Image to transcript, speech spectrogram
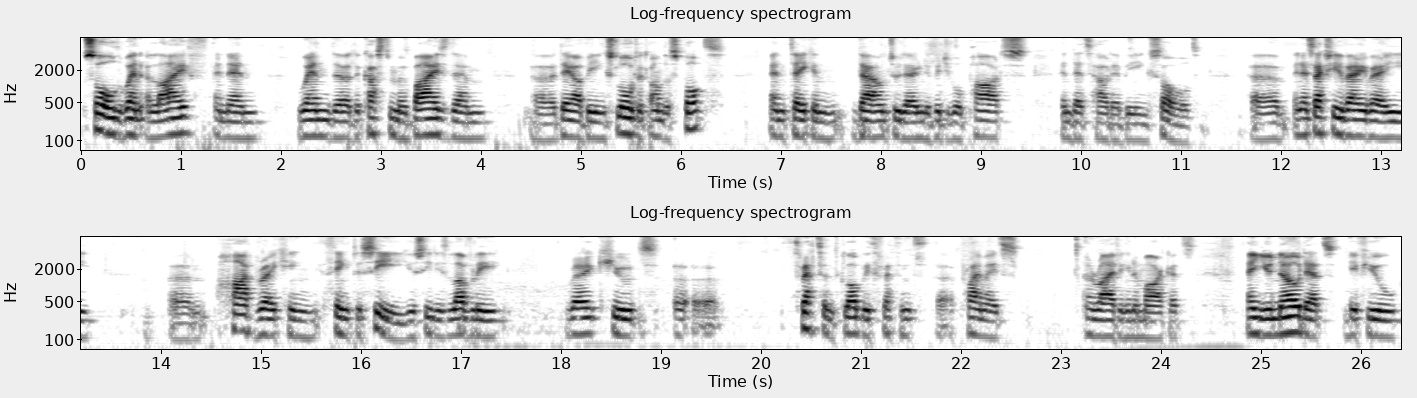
sold when alive, and then when the, the customer buys them, uh, they are being slaughtered on the spot and taken down to their individual parts, and that's how they're being sold. Um, and it's actually a very, very um, heartbreaking thing to see. You see these lovely, very cute, uh, uh, threatened, globally threatened uh, primates arriving in the market, and you know that if you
